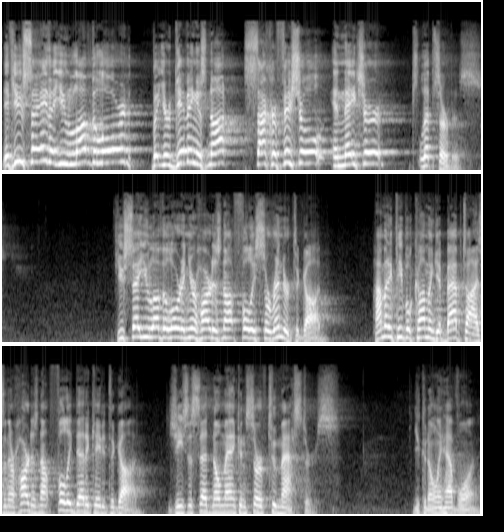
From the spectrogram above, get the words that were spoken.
If you say that you love the Lord, but your giving is not sacrificial in nature, it's lip service. If you say you love the Lord and your heart is not fully surrendered to God, how many people come and get baptized and their heart is not fully dedicated to God? Jesus said, No man can serve two masters. You can only have one.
